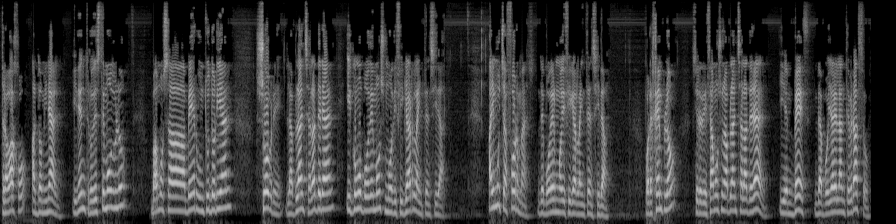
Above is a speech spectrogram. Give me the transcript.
trabajo abdominal. Y dentro de este módulo vamos a ver un tutorial sobre la plancha lateral y cómo podemos modificar la intensidad. Hay muchas formas de poder modificar la intensidad. Por ejemplo, si realizamos una plancha lateral y en vez de apoyar el antebrazo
